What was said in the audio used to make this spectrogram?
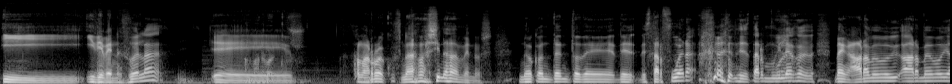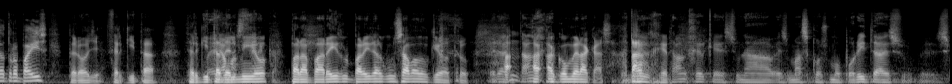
Y, y de Venezuela eh, A Marruecos. nada más y nada menos. No contento de, de- de estar fuera, de estar muy lejos. Venga, ahora me, voy, ahora me voy a otro país, pero oye, cerquita, cerquita del mío cerca. para, para, ir, para ir algún sábado que otro. Era A, a- comer a casa, a Tánger. Tánger, que es, una, es más cosmopolita, es, es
